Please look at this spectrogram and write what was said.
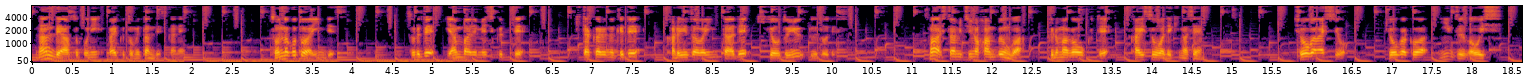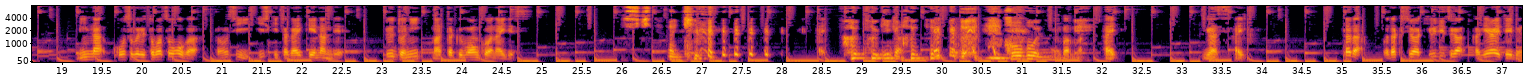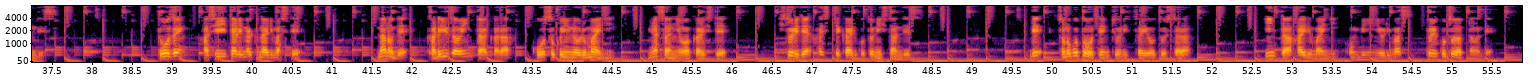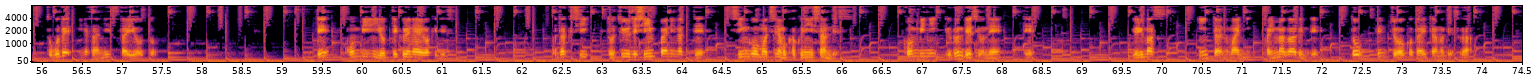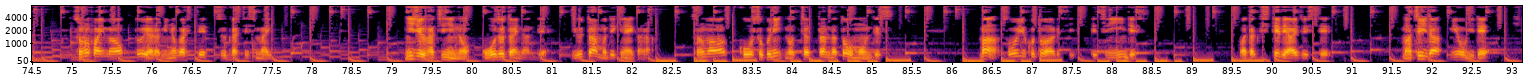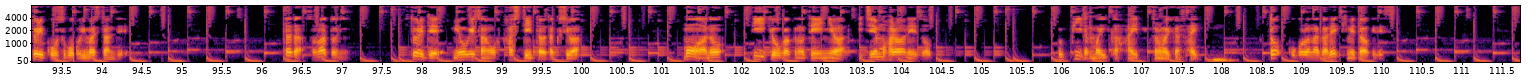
なんであそこにバイク止めたんですかね？そんなことはいいんです。それで、ヤンバで飯食って、北から抜けて、軽井沢インターで帰郷というルートです。まあ、下道の半分は車が多くて、改装はできません。しょうがないっすよ。驚愕は人数が多いし。みんな高速で飛ばす方が楽しい意識高い系なんで、ルートに全く文句はないです。意識高い系はい。トゲが、方々に。まあまあ、はい。いきます。はい。ただ、私は休日が限られているんです。当然、走り足りなくなりまして、なので、軽井沢インターから高速に乗る前に、皆さんにお別れして、一人で走って帰ることにしたんです。で、そのことを店長に伝えようとしたら、インター入る前にコンビニに寄りますということだったので、そこで皆さんに伝えようと。で、コンビニに寄ってくれないわけです。私、途中で心配になって、信号待ちでも確認したんです。コンビニ寄るんですよね？って。寄ります。インターの前にファイマがあるんで、と店長は答えたのですが、そのファイマをどうやら見逃して通過してしまい、28人の大所帯なんで U ターンもできないから、そのまま高速に乗っちゃったんだと思うんです。まあ、そういうことはあるし、別にいいんです。私手で合図して、松井田妙義で一人高速を降りましたんで、ただ、その後に、一人で妙義山を走っていた私は、もうあの P 驚愕の店員には1円も払わねえぞ。これ P だ、まあいいか。はい。そのまま行きます。はい。と、心の中で決めたわけです。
